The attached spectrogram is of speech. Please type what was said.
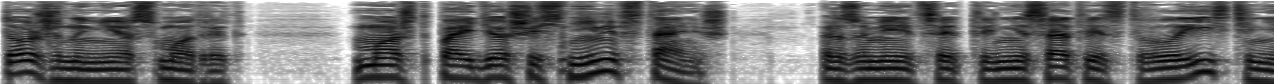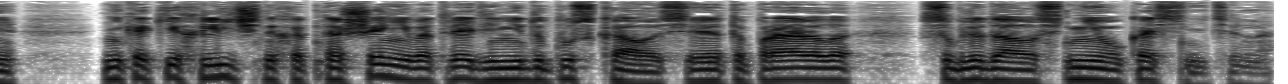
тоже на нее смотрят. Может, пойдешь и с ними встанешь?» Разумеется, это не соответствовало истине, никаких личных отношений в отряде не допускалось, и это правило соблюдалось неукоснительно.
